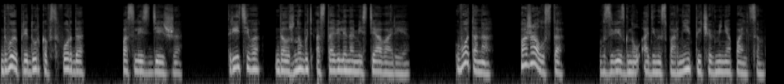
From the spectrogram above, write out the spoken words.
двое придурков с Форда паслись здесь же. Третьего должно быть оставили на месте аварии. Вот она. Пожалуйста, взвизгнул один из парней, тыча в меня пальцем.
